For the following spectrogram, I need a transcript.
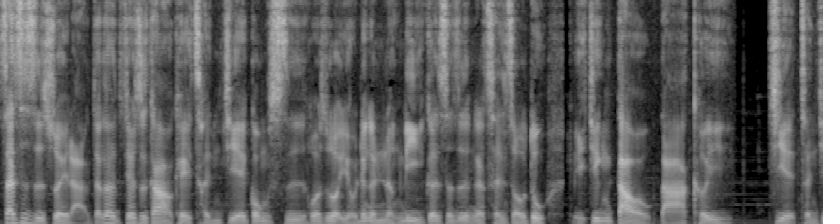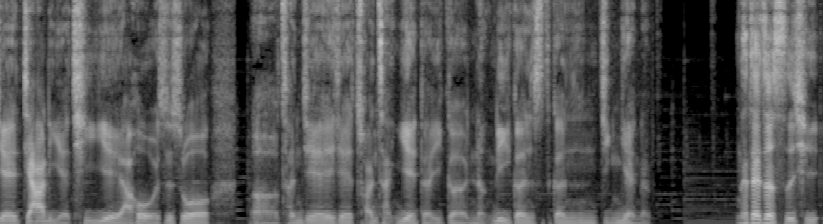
三四十岁啦，这个就是刚好可以承接公司，或者说有那个能力跟甚至那个成熟度，已经到达可以接承接家里的企业啊，或者是说呃承接一些传产业的一个能力跟跟经验了。那在这时期，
